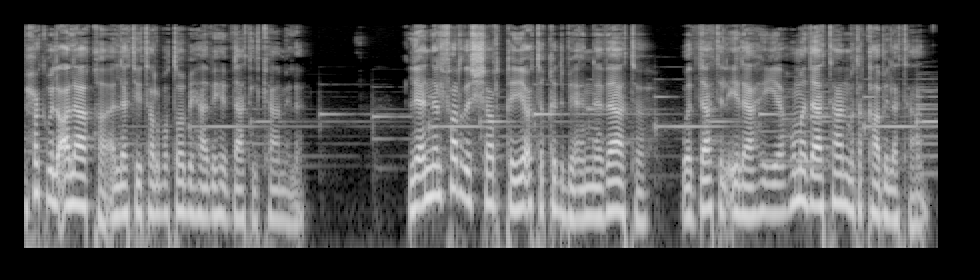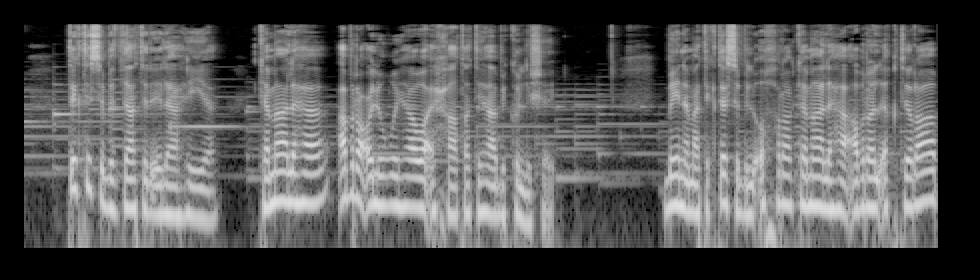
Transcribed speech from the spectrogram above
بحكم العلاقة التي تربطه بهذه الذات الكاملة. لأن الفرد الشرقي يعتقد بأن ذاته والذات الإلهية هما ذاتان متقابلتان. تكتسب الذات الإلهية كمالها عبر علوها وإحاطتها بكل شيء. بينما تكتسب الأخرى كمالها عبر الاقتراب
